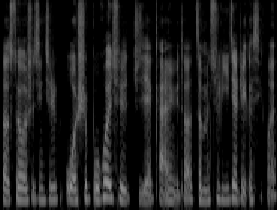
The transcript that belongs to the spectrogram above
的所有事情，其实我是不会去直接干预的。怎么去理解这个行为？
